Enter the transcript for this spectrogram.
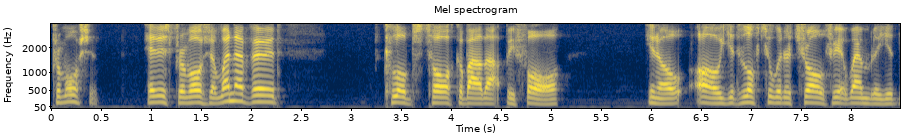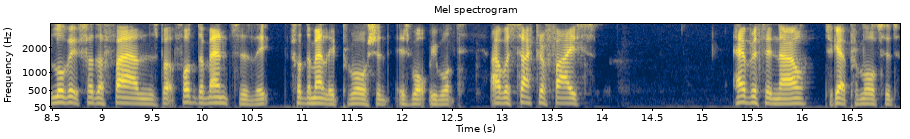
Promotion. It is promotion. When I've heard clubs talk about that before, you know, oh, you'd love to win a trophy at Wembley, you'd love it for the fans, but fundamentally, fundamentally, promotion is what we want. I would sacrifice everything now to get promoted.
